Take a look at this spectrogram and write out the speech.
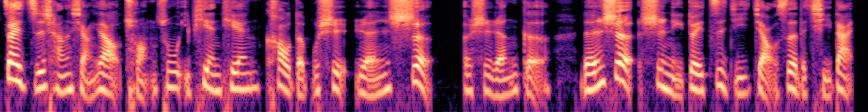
在职场想要闯出一片天，靠的不是人设，而是人格。人设是你对自己角色的期待，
